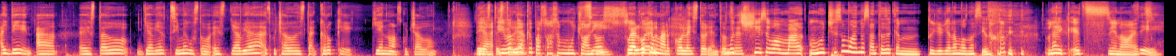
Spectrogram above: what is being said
I did. Uh, he estado, ya había, sí me gustó. Es, ya había escuchado esta, creo que, ¿quién no ha escuchado de esta historia? Even que pasó hace muchos años. Sí, fue algo que marcó la historia, entonces. Muchísimo más, muchísimos años antes de que tú y yo hubiéramos nacido. like, it's, you know, it's... Sí.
